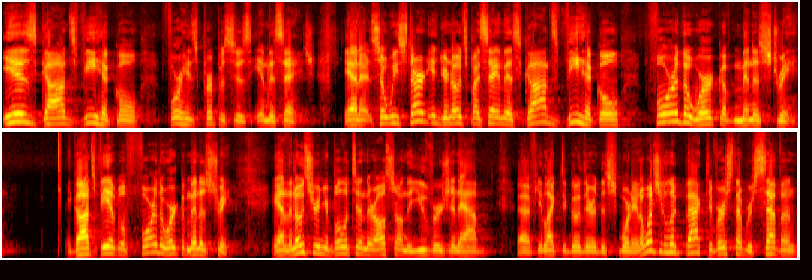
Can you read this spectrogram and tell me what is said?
is God's vehicle for his purposes in this age. And uh, so we start in your notes by saying this God's vehicle for the work of ministry. God's vehicle for the work of ministry. Yeah, the notes are in your bulletin, they're also on the YouVersion app uh, if you'd like to go there this morning. I want you to look back to verse number seven.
